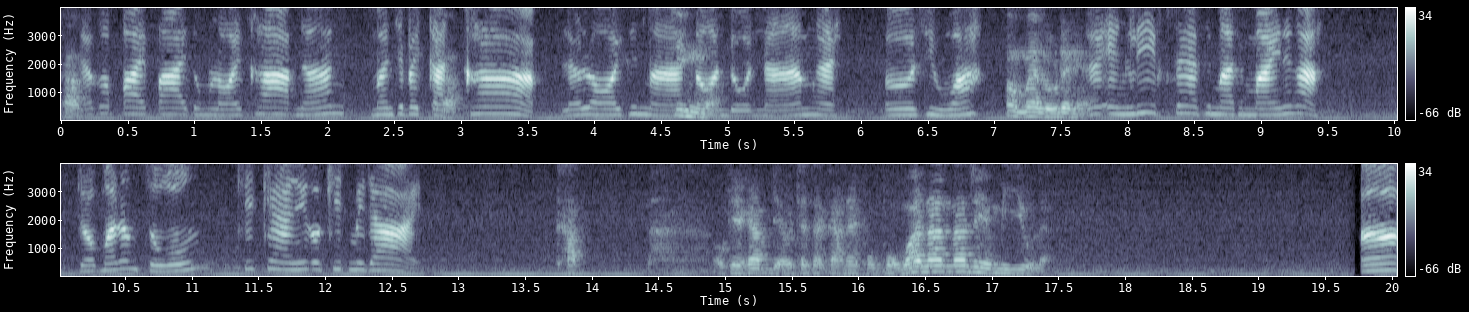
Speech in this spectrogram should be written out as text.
ครับำแล้วก็ป้ายป้ายๆตรงรอยคราบนั้น มันจะไปกัดครับคราบแล้วลอยขึ้นมาจริงเหรตออนโดนน้ำไง เออสิวะเอ้าแม่รู้ได้ไงแล้วเองรีบแทรกขึ้นมาทำไมนึกอะจบมาตั้งสูง คิดแค่นี้ก็คิดไม่ได้ ครับ โอเคครับ เดี๋ยวจะจัดการให้ผมผมว่าน่าน่าจะยังมีอยู่แหละ เออ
